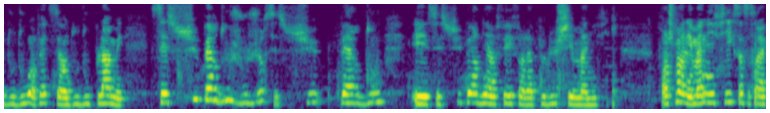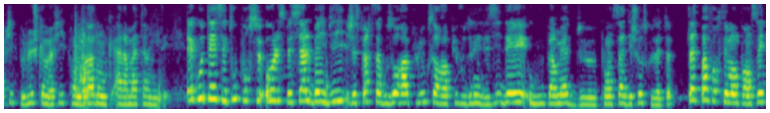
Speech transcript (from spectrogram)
doudou. En fait, c'est un doudou plat, mais c'est super doux, je vous jure, c'est super doux et c'est super bien fait. Enfin, la peluche est magnifique. Franchement elle est magnifique, ça ce sera la petite peluche que ma fille prendra donc à la maternité. Écoutez c'est tout pour ce haul spécial baby, j'espère que ça vous aura plu, que ça aura pu vous donner des idées ou vous permettre de penser à des choses que vous n'avez peut-être pas forcément pensé.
